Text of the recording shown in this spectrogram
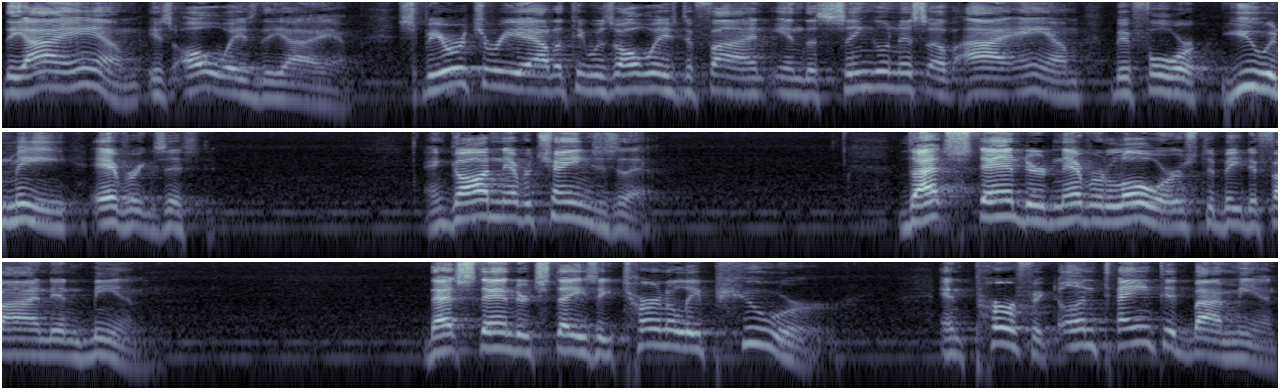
the I am is always the I am. Spiritual reality was always defined in the singleness of I am before you and me ever existed. And God never changes that. That standard never lowers to be defined in men. That standard stays eternally pure and perfect, untainted by men,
